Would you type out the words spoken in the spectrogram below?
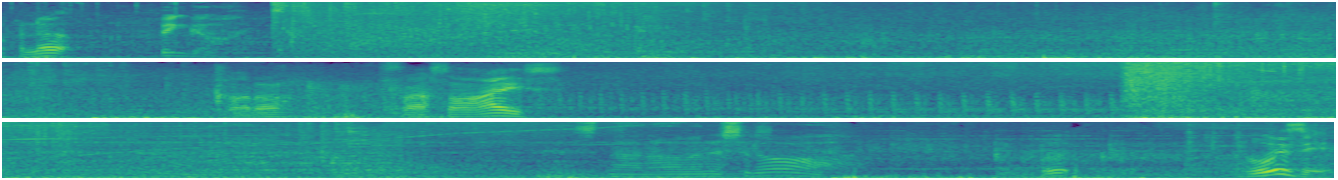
Open up. Bingo. Caught on frost on ice. It's not ominous at all. Who, who is it?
